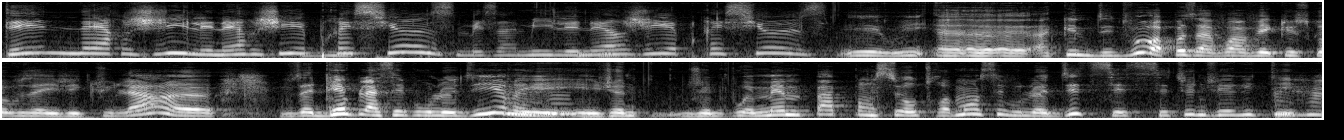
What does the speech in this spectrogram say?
d'énergie. L'énergie est précieuse, mes amis. L'énergie est précieuse. Et eh oui. Euh, euh, à qui dites-vous, après avoir vécu ce que vous avez vécu là, euh, vous êtes bien placé pour le dire et, mhm. je, ne, je, ne, pouvais même pas penser autrement. Si vous le dites, c'est une vérité. Mhm.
